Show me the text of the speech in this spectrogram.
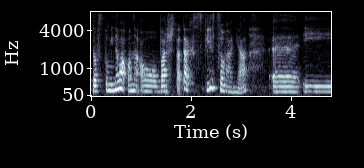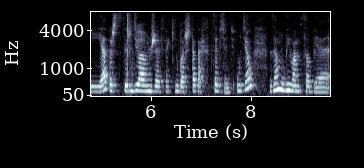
to wspominała ona o warsztatach z filcowania i ja też stwierdziłam, że w takich warsztatach chcę wziąć udział. Zamówiłam sobie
